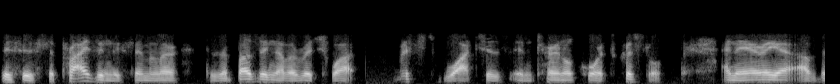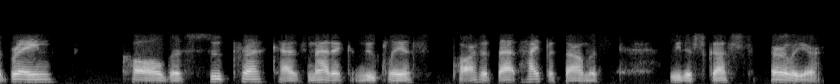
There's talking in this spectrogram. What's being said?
This is surprisingly similar to the buzzing of a wristwatch's internal quartz crystal, an area of the brain called the suprachiasmatic nucleus, part of that hypothalamus we discussed earlier.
